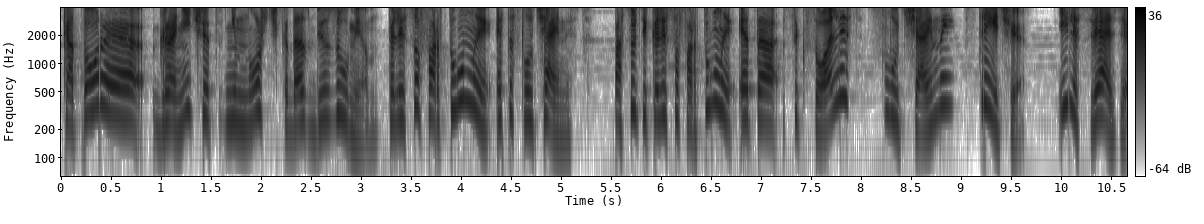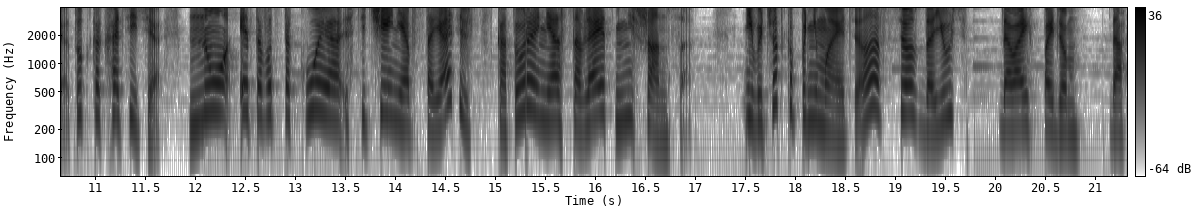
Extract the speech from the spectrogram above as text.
которая граничит немножечко да, с безумием. Колесо фортуны — это случайность. По сути, колесо фортуны — это сексуальность случайной встречи или связи, тут как хотите. Но это вот такое стечение обстоятельств, которое не оставляет ни шанса. И вы четко понимаете, а, все, сдаюсь, давай, пойдем, да.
